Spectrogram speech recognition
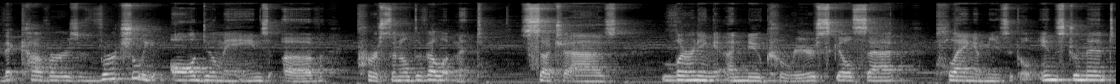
that covers virtually all domains of personal development, such as learning a new career skill set, playing a musical instrument,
